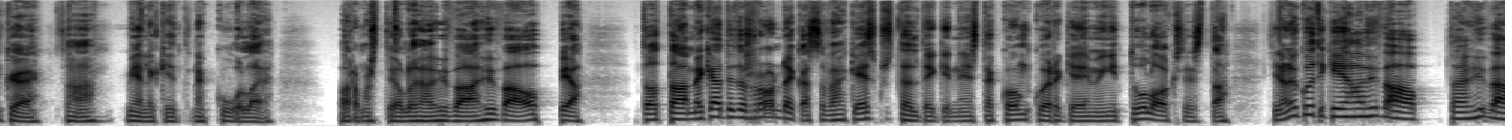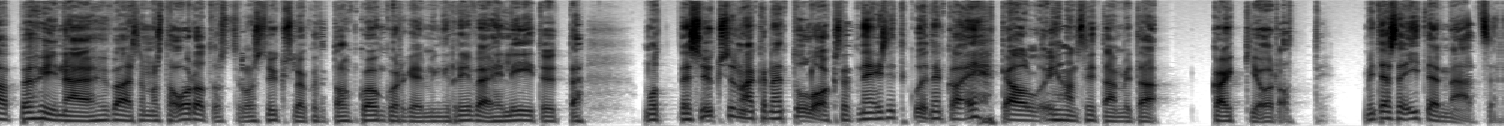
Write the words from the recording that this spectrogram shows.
Okei, okay, saa mielenkiintoinen kuulla ja varmasti ollut ihan hyvää, hyvää oppia. Tota, me käytiin tuossa Ronden kanssa vähän keskusteltiinkin niistä Conquer Gamingin tuloksista. Siinä oli kuitenkin ihan hyvää, tai hyvää pöhinää ja hyvää semmoista odotusta silloin syksyllä, kun tuohon Conquer Gamingin riveihin liityitte. Mutta ne syksyn aikana ne tulokset, ne ei sitten kuitenkaan ehkä ollut ihan sitä, mitä kaikki odotti. Miten sä itse näet sen?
